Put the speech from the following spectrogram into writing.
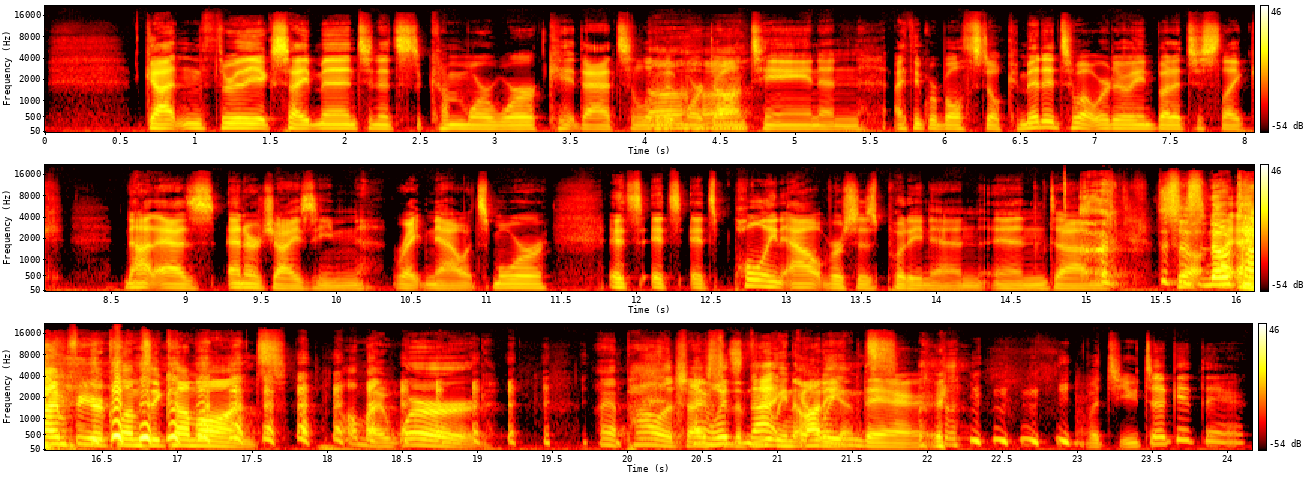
gotten through the excitement and it's become more work that's a little bit more Uh-huh. daunting. And i think we're both still committed to what we're doing but it's just like not as energizing right now it's more it's it's it's pulling out versus putting in and um this so is no I- time for your clumsy come-ons. oh my word! I apologize I to was the not viewing going audience. there, but you took it there.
